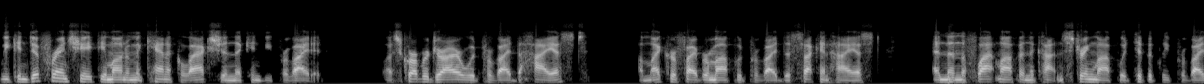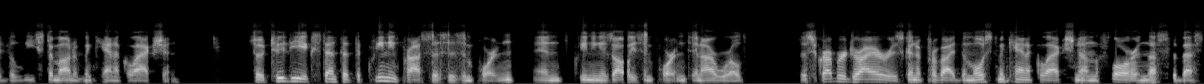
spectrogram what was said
we can differentiate the amount of mechanical action that can be provided. A scrubber dryer would provide the highest, a microfiber mop would provide the second highest, and then the flat mop and the cotton string mop would typically provide the least amount of mechanical action. So, to the extent that the cleaning process is important, and cleaning is always important in our world, the scrubber dryer is going to provide the most mechanical action on the floor and thus the best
